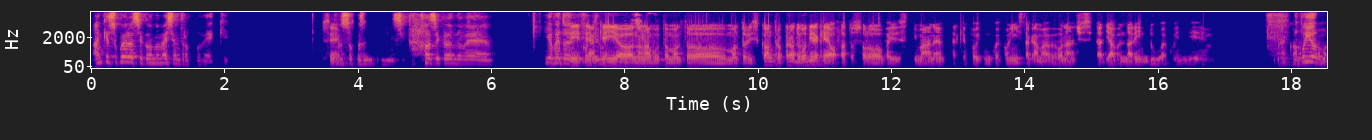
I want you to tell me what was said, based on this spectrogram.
anche su quello secondo me siamo troppo vecchi. Sì. Non so cosa ne pensi, però secondo me Io vedo sì, sì, anche io non ho avuto molto, molto, riscontro, però devo dire che ho fatto solo un paio di settimane, perché poi comunque con Instagram avevo la necessità di andare in due, quindi ecco, Ma poi io,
